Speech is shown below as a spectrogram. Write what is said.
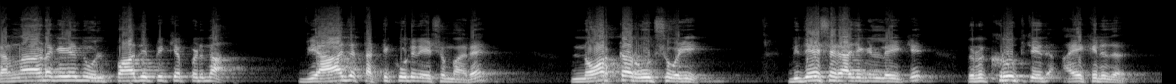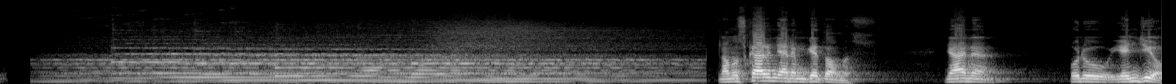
കർണാടകയിൽ നിന്ന് ഉൽപ്പാദിപ്പിക്കപ്പെടുന്ന വ്യാജ തട്ടിക്കൂട്ട് നേഴ്സുമാരെ നോർക്ക റൂട്ട്സ് വഴി വിദേശ രാജ്യങ്ങളിലേക്ക് റിക്രൂട്ട് ചെയ്ത് അയക്കരുത്. നമസ്കാരം ഞാൻ എം കെ തോമസ്. ഞാൻ ഒരു N G O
